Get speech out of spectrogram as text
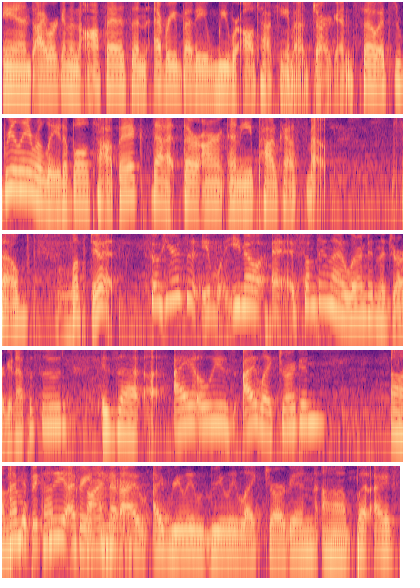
and I work in an office, and everybody, we were all talking about jargon. So it's a really a relatable topic that there aren't any podcasts about. So let's do it. So here's a, you know something that I learned in the jargon episode is that I always I like jargon. Um, typically, I find that I. I really really like jargon, uh, but I've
